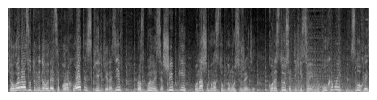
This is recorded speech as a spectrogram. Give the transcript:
Цього разу тобі доведеться порахувати, скільки разів розбилися шибки у нашому наступному сюжеті. Користуйся тільки своїми вухами, слухай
